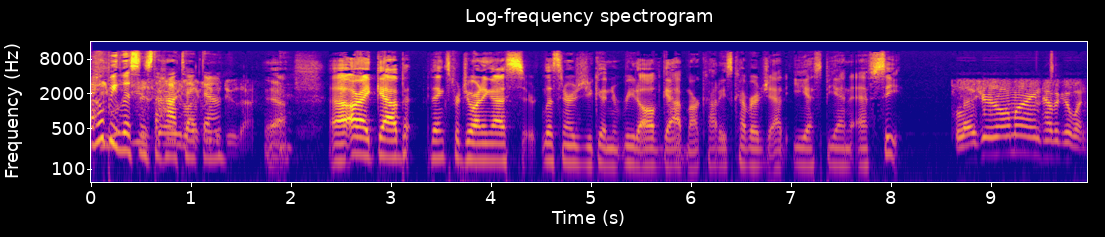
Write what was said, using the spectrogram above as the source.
I hope he listens to Hot Take Takedown. Do that. Yeah. Uh, all right, Gab. Thanks for joining us, listeners. You can read all of Gab Marcotti's coverage at ESPN FC. Pleasure all mine. Have a good one.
